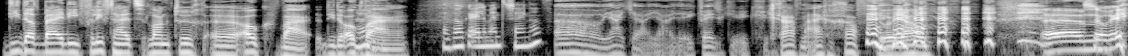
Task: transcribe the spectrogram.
die dat bij die verliefdheid lang terug eh, ook waar, die er ook Oh ja. waren. En welke elementen zijn dat? Oh ja, ja, ja. Ik weet, ik, ik graaf mijn eigen graf door jou. Ehm, Sorry.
